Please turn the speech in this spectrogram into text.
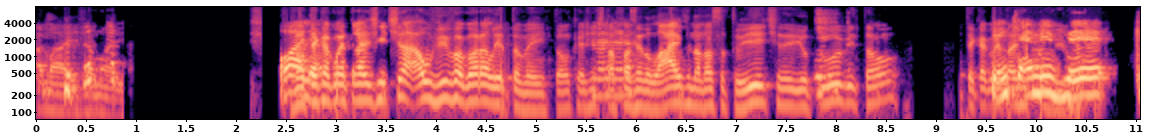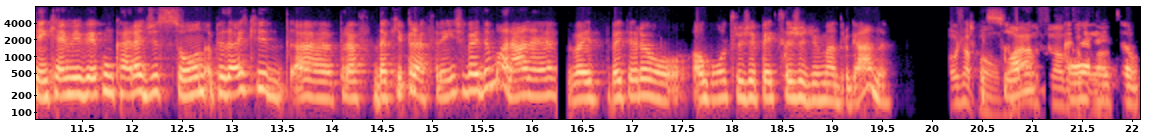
Jamais, jamais. Olha, Vão ter que aguentar a gente ao vivo agora ler também. Então, que a gente está é... fazendo live na nossa Twitch, no YouTube, então vão ter que aguentar. Quem quer me ver, quem quer me ver com cara de sono, apesar de que ah, pra, daqui para frente vai demorar, né? Vai, vai ter um, algum outro GP que seja de madrugada? O Japão, só... lá no final do é, Então,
